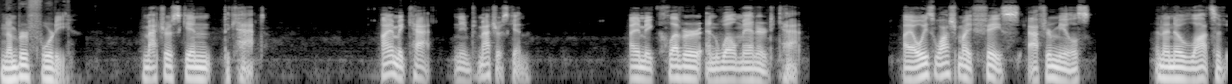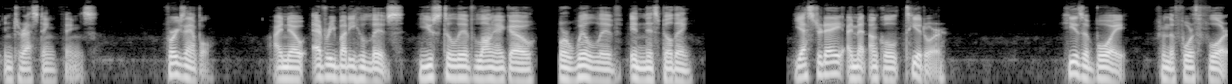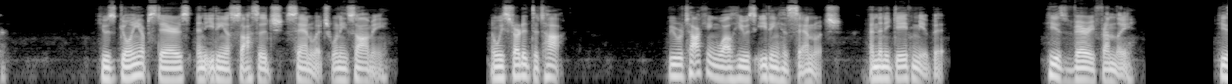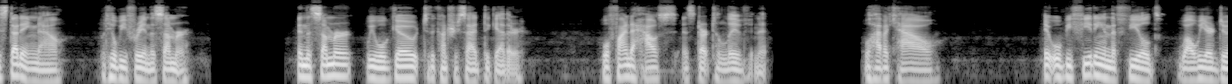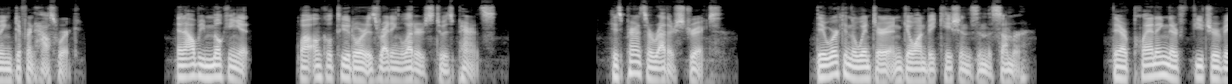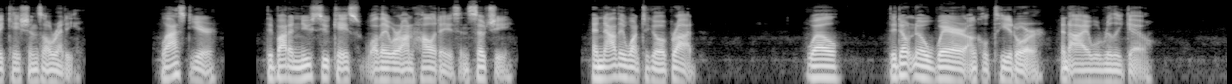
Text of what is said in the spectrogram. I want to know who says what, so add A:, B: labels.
A: Number 40.
B: Matroskin the cat. I am a cat named Matroskin. I am a clever and well mannered cat. I always wash my face after meals, and I know lots of interesting things. For example, I know everybody who lives, used to live long ago, or will live in this building. Yesterday, I met Uncle Theodore. He is a boy from the fourth floor. He was going upstairs and eating a sausage sandwich when he saw me. And we started to talk. We were talking while he was eating his sandwich, and then he gave me a bit. He is very friendly. He is studying now, but he'll be free in the summer. In the summer, we will go to the countryside together. We'll find a house and start to live in it. We'll have a cow. It will be feeding in the field while we are doing different housework. And I'll be milking it while Uncle Theodore is writing letters to his parents. His parents are rather strict. They work in the winter and go on vacations in the summer. They are planning their future vacations already. Last year, they bought a new suitcase while they were on holidays in Sochi, and now they want to go abroad. Well, they don't know where Uncle Theodore and I will really go.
